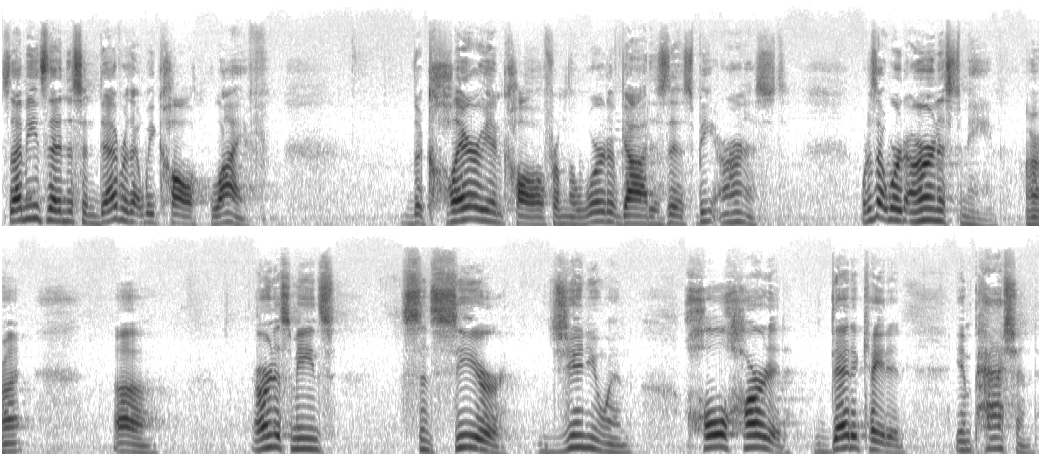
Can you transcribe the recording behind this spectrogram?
So that means that in this endeavor that we call life, the clarion call from the Word of God is this be earnest. What does that word earnest mean? All right? Uh, earnest means sincere, genuine, wholehearted, dedicated, impassioned.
